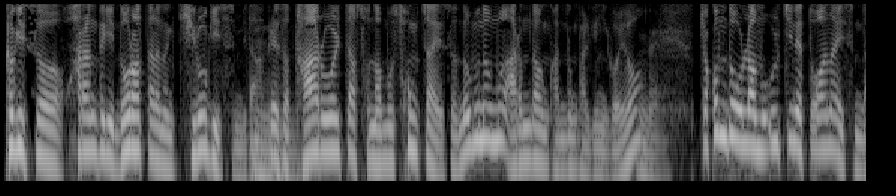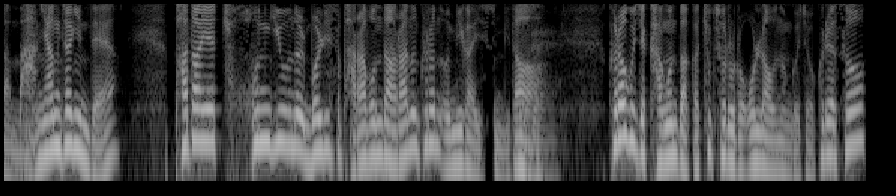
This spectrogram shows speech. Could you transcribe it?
거기서 화랑들이 놀았다는 기록이 있습니다. 음. 그래서 달월자 소나무 송자에서 너무너무 아름다운 관동 발경이고요. 네. 조금 더 올라오면 울진에 또 하나 있습니다. 망양정인데 바다의 좋은 기운을 멀리서 바라본다라는 그런 의미가 있습니다. 네. 그러고 이제 강원도 아까 축소로로 올라오는 거죠. 그래서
